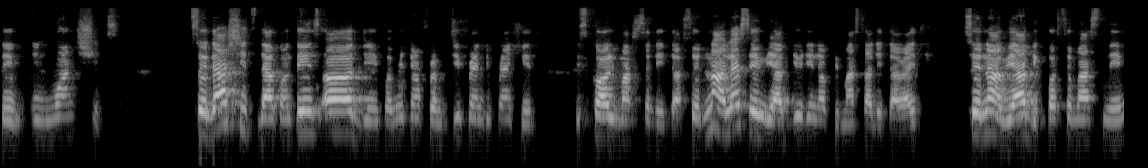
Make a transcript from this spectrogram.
in one sheet, so that sheet that contains all the information from different different sheets is called master data. So now let's say we are building up the master data, right? So now we have the customer's name,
